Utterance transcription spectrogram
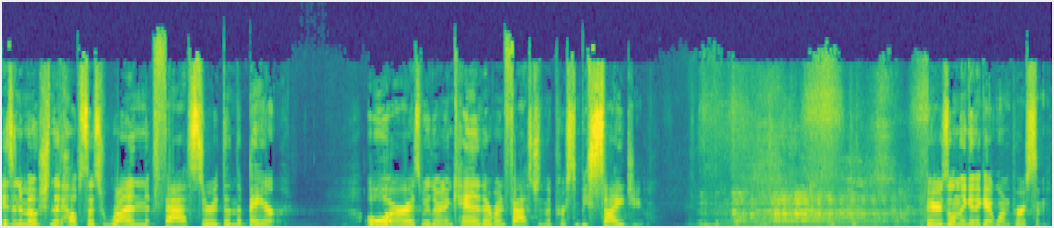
is an emotion that helps us run faster than the bear. Or, as we learn in Canada, run faster than the person beside you. Bear's only going to get one person.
